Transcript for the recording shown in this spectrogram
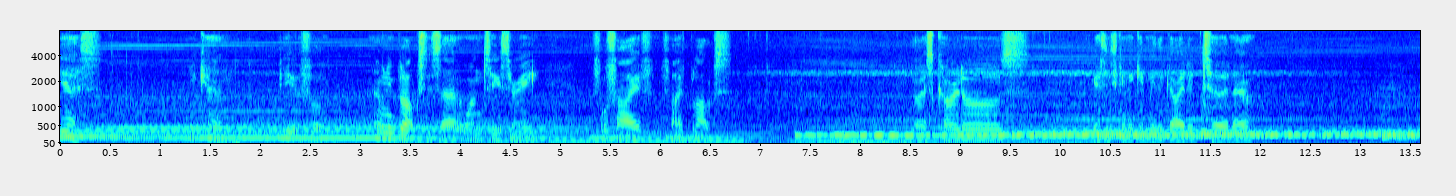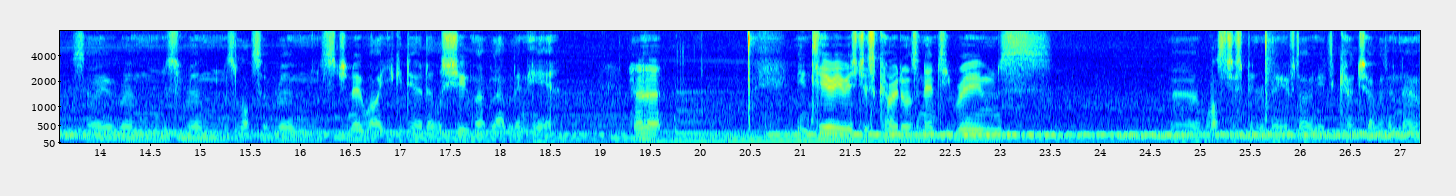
Yes. You can. Beautiful. How many blocks is that? One, two, three, four, five. Five blocks. Nice corridors. I guess he's going to give me the guided tour now. So rooms, rooms, lots of rooms. Do you know what? You could do a little shoot map level in here. the interior is just corridors and empty rooms. Uh, what's just been removed? I need to catch up with him now.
